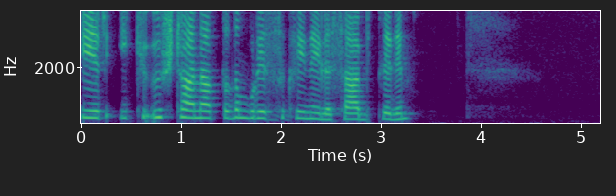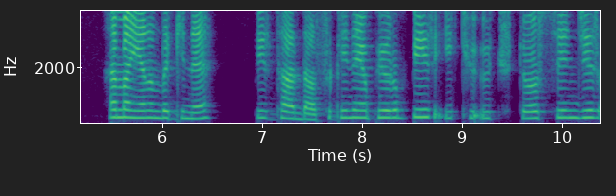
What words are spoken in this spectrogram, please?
1, 2, 3 tane atladım. Buraya sık iğne ile sabitledim. Hemen yanındakine bir tane daha sık iğne yapıyorum. 1, 2, 3, 4 zincir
